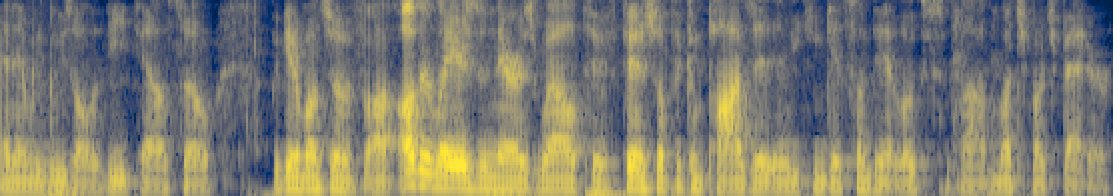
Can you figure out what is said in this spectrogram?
and then we lose all the detail. So we get a bunch of uh, other layers in there as well to finish up the composite and we can get something that looks uh, much, much better.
